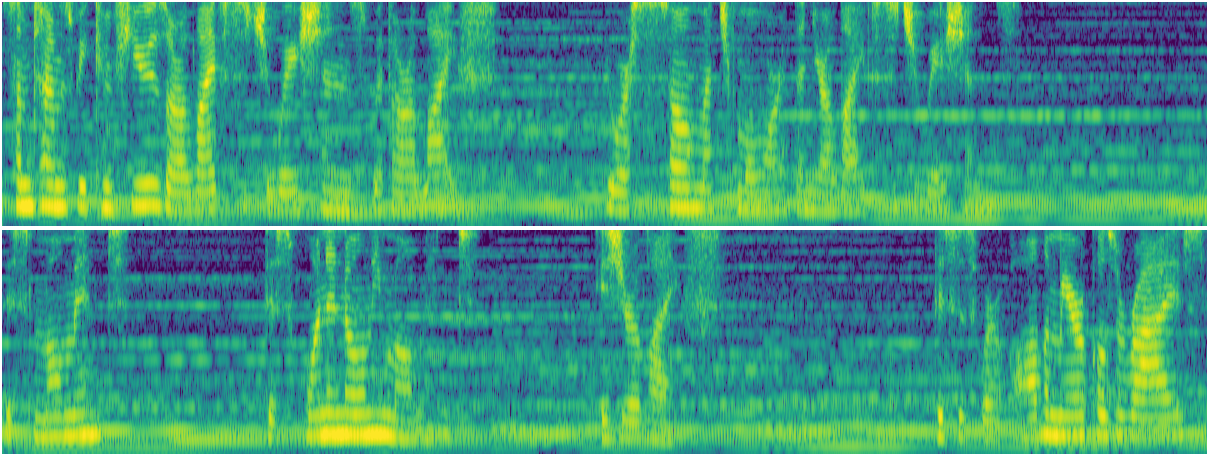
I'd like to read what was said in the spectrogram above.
Sometimes we confuse our life situations with our life. You are so much more than your life situations. This moment, this one and only moment is your life. This is where all the miracles arise.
